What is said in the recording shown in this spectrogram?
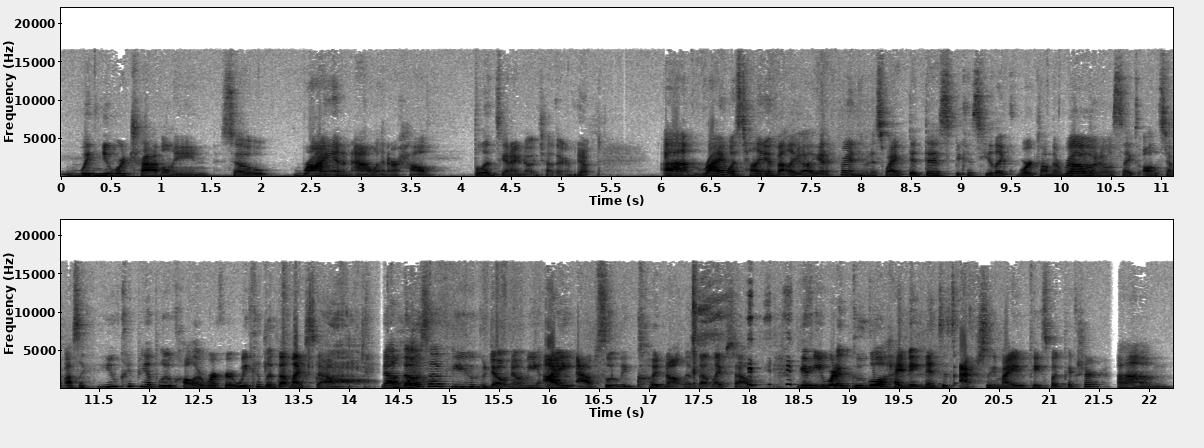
when you were traveling, so Ryan and Alan are how Valencia and I know each other. Yep. Um, Ryan was telling me about like, oh, he had a friend, him and his wife did this because he like worked on the road and it was like all this stuff. I was like, you could be a blue collar worker. We could live that lifestyle. now, those of you who don't know me, I absolutely could not live that lifestyle. if you were to Google high maintenance, it's actually my Facebook picture. Um,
